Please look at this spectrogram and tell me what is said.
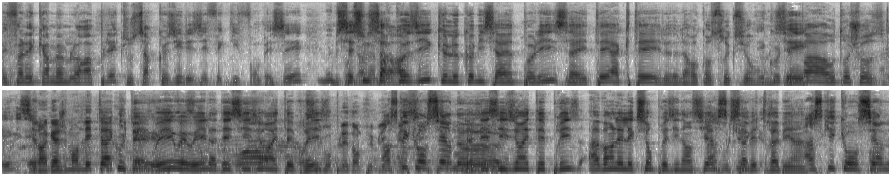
il fallait quand même le rappeler que sous Sarkozy, les effectifs ont baissé. C'est sous Sarkozy que le commissariat de police a été acté, le- la reconstruction. Écoutez- c'est pas autre chose. C'est l'engagement de l'État qui Écoutez, pèse. Oui, oui, oui, la décision a été Oh, S'il prise. vous plaît, dans le public. En ce qui merci. concerne La euh, décision a été prise avant l'élection présidentielle, vous ce le savez très bien. En ce qui concerne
